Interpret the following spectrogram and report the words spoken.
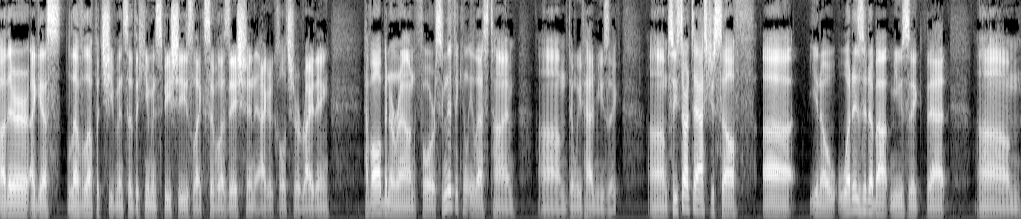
other, I guess, level up achievements of the human species like civilization, agriculture, writing, have all been around for significantly less time um, than we've had music. Um, so you start to ask yourself, uh, you know, what is it about music that um,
